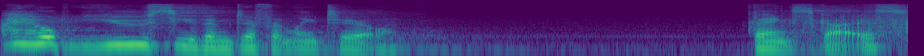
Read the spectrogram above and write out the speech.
I hope you see them differently too. Thanks, guys.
